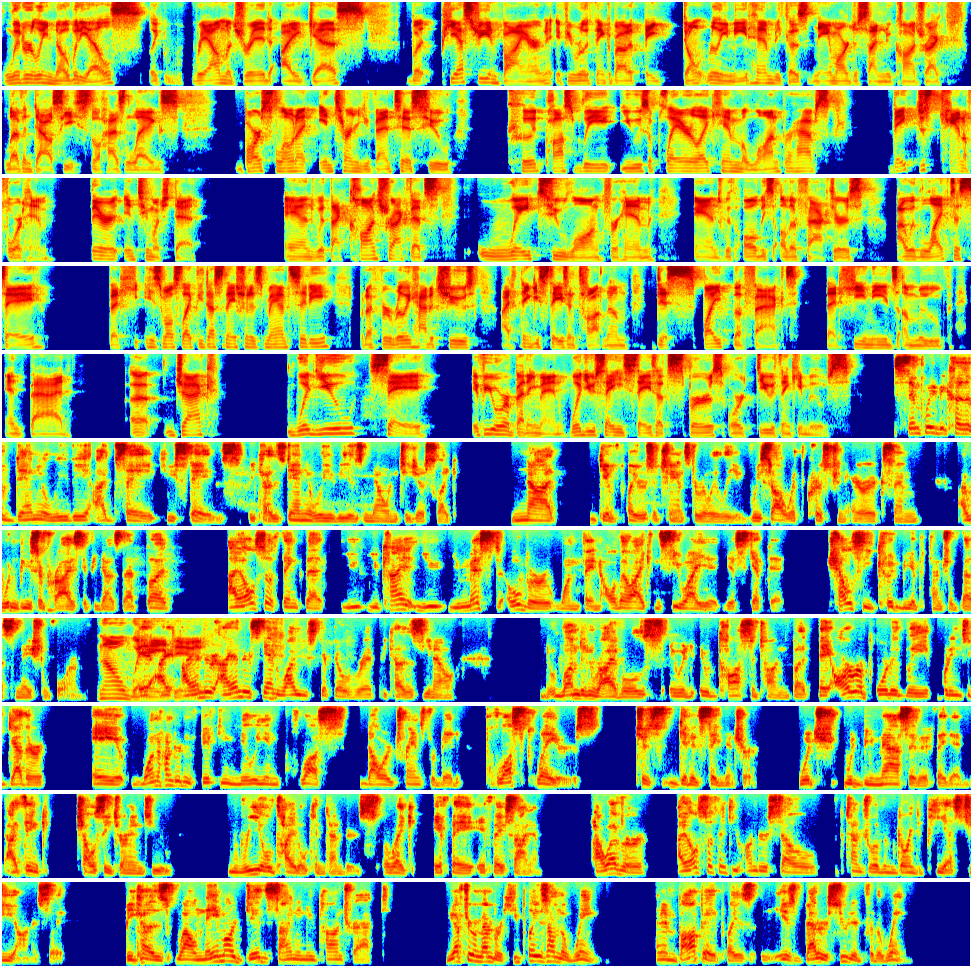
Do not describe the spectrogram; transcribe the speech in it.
literally nobody else. Like Real Madrid, I guess. But PSG and Bayern, if you really think about it, they don't really need him because Neymar just signed a new contract. Lewandowski still has legs. Barcelona, Inter, Juventus, who could possibly use a player like him, Milan perhaps, they just can't afford him. They're in too much debt. And with that contract that's way too long for him, and with all these other factors, I would like to say that he, his most likely destination is Man City. But if we really had to choose, I think he stays in Tottenham, despite the fact that he needs a move and bad. Uh, Jack, would you say, if you were a betting man, would you say he stays at Spurs or do you think he moves? Simply because of Daniel Levy, I'd say he stays because Daniel Levy is known to just like not give players a chance to really leave. We saw it with Christian Eriksen. I wouldn't be surprised if he does that. But I also think that you you kind of you you missed over one thing, although I can see why you, you skipped it. Chelsea could be a potential destination for him. No way. I, I, under I understand why you skipped over it because you know London rivals. It would it would cost a ton, but they are reportedly putting together a 150 million plus dollar transfer bid plus players to get his signature, which would be massive if they did. I think Chelsea turn into real title contenders, like if they if they sign him. However, I also think you undersell the potential of him going to PSG, honestly, because while Neymar did sign a new contract, you have to remember he plays on the wing, and Mbappe plays is better suited for the wing.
